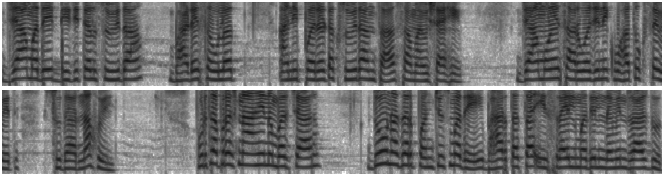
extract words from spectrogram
ज्यामध्ये डिजिटल सुविधा भाडे सवलत आणि पर्यटक सुविधांचा समावेश आहे ज्यामुळे सार्वजनिक वाहतूक सेवेत सुधारणा होईल. पुढचा प्रश्न आहे नंबर चार. दोन हजार पंचवीसमध्ये भारताचा इस्रायलमधील नवीन राजदूत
